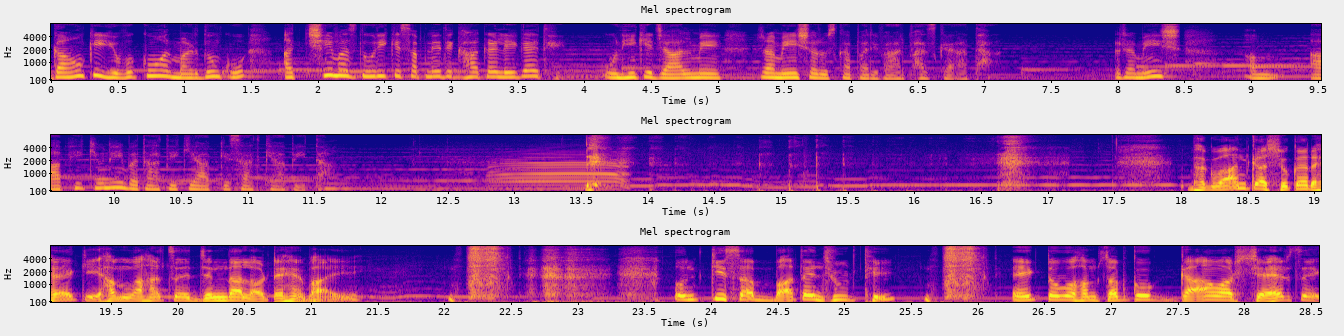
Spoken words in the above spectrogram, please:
गाँव के युवकों और मर्दों को अच्छी मजदूरी के सपने दिखाकर ले गए थे। उन्हीं के जाल में रमेश और उसका परिवार फंस गया था। रमेश आप ही क्यों नहीं बताते कि आपके साथ क्या बीता? भगवान का शुक्र है कि हम वहाँ से ज़िंदा लौटे हैं भाई। उनकी सब बातें झूठ थी। एक तो वो हम सबको गाँव और शहर से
